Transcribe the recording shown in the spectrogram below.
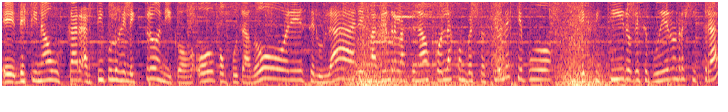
eh, destinado a buscar artículos electrónicos o computadores, celulares, más bien relacionados con las conversaciones que pudo existir o que se pudieron registrar.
